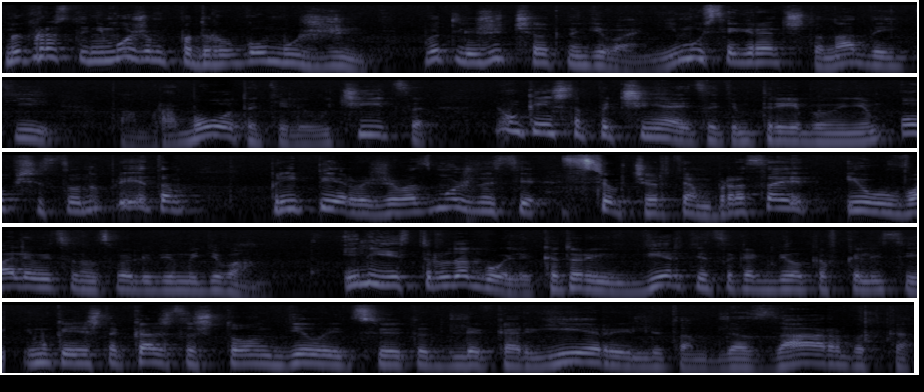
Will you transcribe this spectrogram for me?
Мы просто не можем по-другому жить. Вот лежит человек на диване, ему все говорят, что надо идти там, работать или учиться. И он, конечно, подчиняется этим требованиям общества, но при этом при первой же возможности все к чертям бросает и уваливается на свой любимый диван. Или есть трудоголик, который вертится как белка в колесе. Ему, конечно, кажется, что он делает все это для карьеры или там, для заработка.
